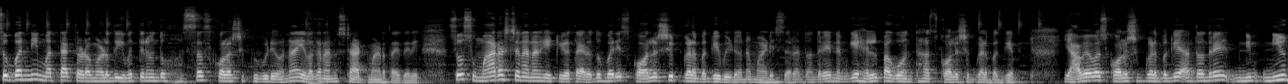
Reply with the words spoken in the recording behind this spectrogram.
ಸೊ ಬನ್ನಿ ಮತ್ತೆ ತಡ ಮಾಡೋದು. ಇವತ್ತಿನ ಒಂದು ಹೊಸ ಸ್ಕಾಲರ್ಶಿಪ್ ವಿಡಿಯೋನ ಇವಾಗ ನಾನು ಸ್ಟಾರ್ಟ್ ಮಾಡ್ತಾ ಇದ್ದೀನಿ. ಸೊ ಸುಮಾರಷ್ಟು ಜನ ನನಗೆ ಕೇಳ್ತಾ ಇರೋದು, ಬರೀ ಸ್ಕಾಲರ್ಶಿಪ್ಗಳ ಬಗ್ಗೆ ವಿಡಿಯೋನ ಮಾಡಿ ಸರ್ ಅಂತಂದರೆ ನಮಗೆ ಹೆಲ್ಪ್ ಆಗುವಂತಹ ಸ್ಕಾಲರ್ಶಿಪ್ಗಳ ಬಗ್ಗೆ. ಯಾವ್ಯಾವ ಸ್ಕಾಲರ್ಶಿಪ್ಗಳ ಬಗ್ಗೆ ಅಂತಂದರೆ ನಿಮ್ಮ ನೀವು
